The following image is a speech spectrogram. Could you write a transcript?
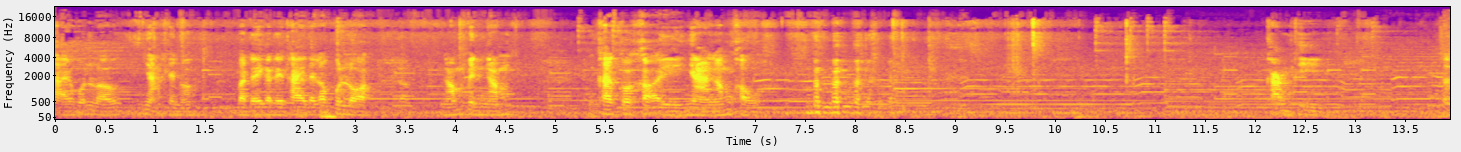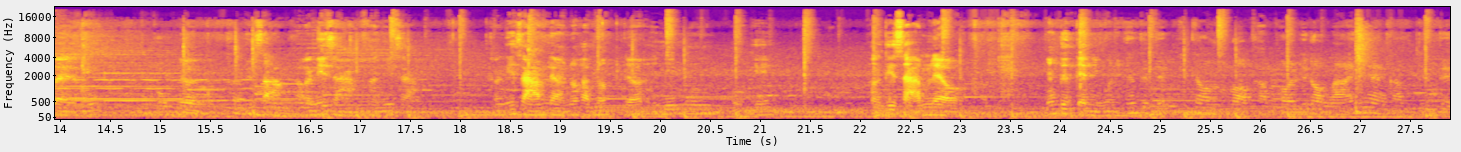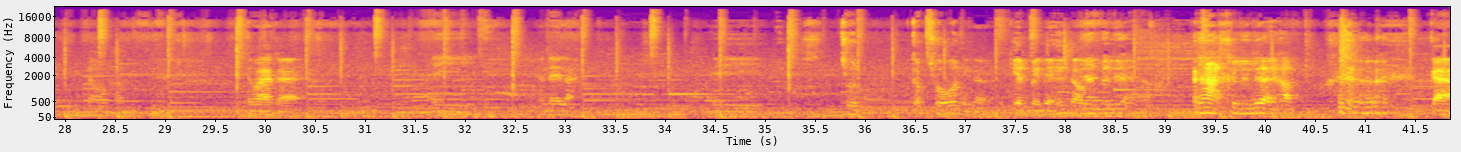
ถ่ายคนรออยากแค่เนาะบัดใดก็ได้ถ่ายแต่ก็คนรอครับงำเป็นงำข้าก็เขาไอ้หญ้างำเขาครั้งที่เท่าไหร่แล้วผมเออครั้งที่สามคครับรั้งที่สามครั้งที่สามครั้งที่สามแล้วเนาะครับเนาะเดี๋ยวอีกนิดนึงโอเคครั้งที่สามแล้ว ยังตื่นเต้นอยู่วะเนี่ยยังตื่นเต้นที่เก่ารอบครับเพราะพี่น้องร้ายแห้งครับตื่นเต้นที่เก่าครับแต่ว่าก็ไอ้อะไรล่ะไอ้ชุดกับโชว์นี่ก็เปลี่ยนไปเรื่อยคือเก่าเรียนไปเรื่อยครับยากขึ้นเรื่อยๆครับก็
